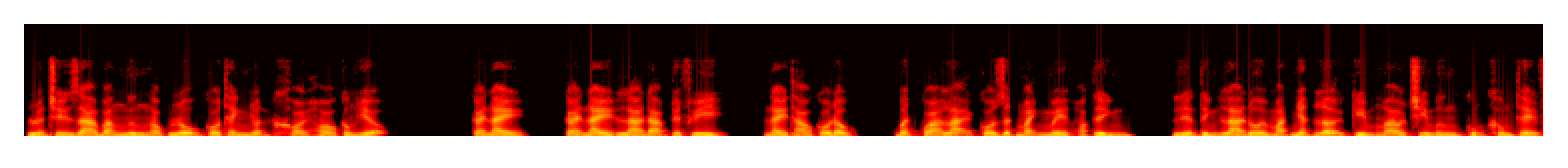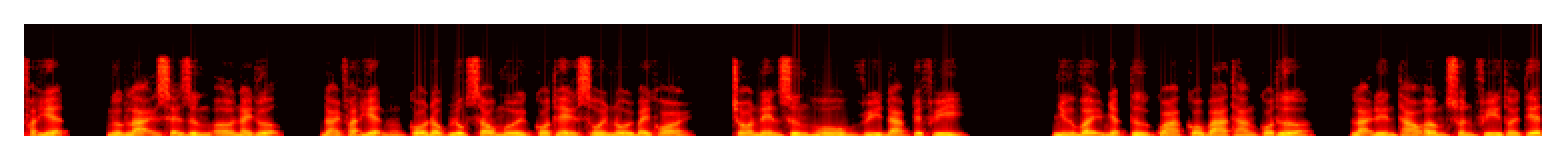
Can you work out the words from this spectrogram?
luyện chế ra băng ngưng ngọc lộ có thanh nhuận khỏi hò công hiệu. Cái này, cái này là đạp tuyết phi, này thảo có độc, bất quá lại có rất mạnh mê hoặc tính, liền tính là đôi mắt nhất lợi kim mao chim ưng cũng không thể phát hiện, ngược lại sẽ dừng ở này thượng, đại phát hiện có độc lúc sau mới có thể sôi nổi bay khỏi, cho nên xưng hô vì đạp tuyết phi. Như vậy nhật tử qua có 3 tháng có thừa, lại đến thảo ấm xuân phi thời tiết,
